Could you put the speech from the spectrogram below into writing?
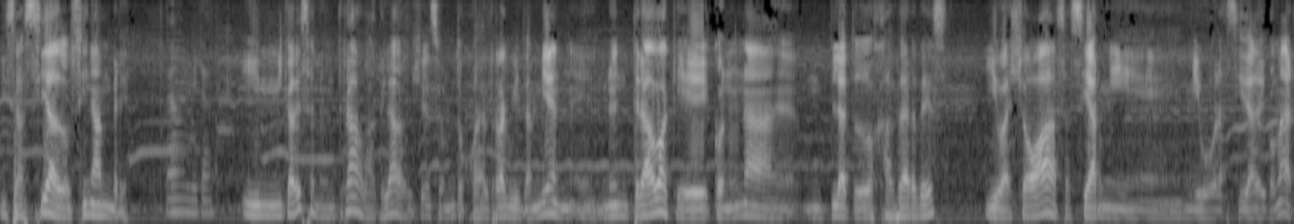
y saciado, sin hambre. Ah, mira. Y mi cabeza no entraba, claro, yo en ese momento jugaba al rugby también, eh, no entraba que con una, un plato de hojas verdes iba yo a saciar mi, mi voracidad de comer.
